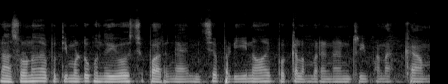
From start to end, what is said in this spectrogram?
நான் சொன்னதை பற்றி மட்டும் கொஞ்சம் யோசிச்சு பாருங்கள் மிச்சப்படி நான் இப்போ கிளம்புறேன். நன்றி வணக்கம்.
